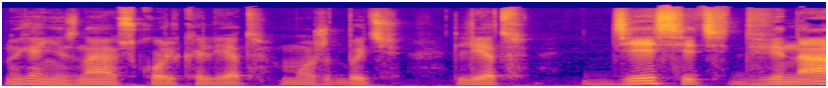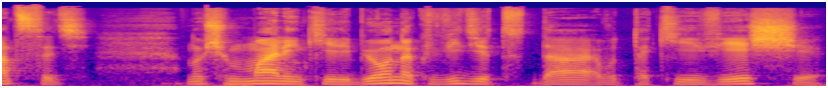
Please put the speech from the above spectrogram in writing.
ну, я не знаю, сколько лет, может быть, лет 10-12. Ну, в общем, маленький ребенок видит, да, вот такие вещи.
